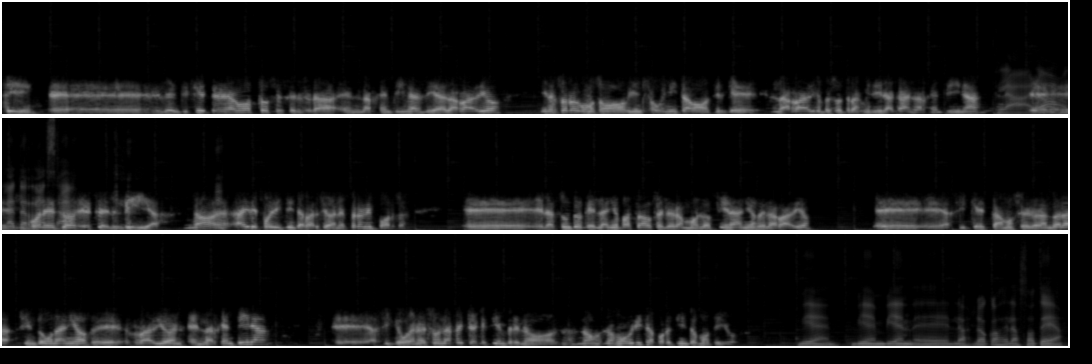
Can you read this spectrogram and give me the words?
Sí, eh, el 27 de agosto se celebra en la Argentina el Día de la Radio. Y nosotros, como somos bien chauvinistas, vamos a decir que la radio empezó a transmitir acá en la Argentina. Claro, Eh, en la y por eso es el día, ¿no? Hay después distintas versiones, pero no importa. Eh, el asunto que el año pasado celebramos los 100 años de la radio, eh, eh, así que estamos celebrando ahora 101 años de radio en, en la Argentina, eh, así que bueno, es una fecha que siempre nos, nos, nos moviliza por distintos motivos. Bien, bien, bien. Eh, los locos de la azotea.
